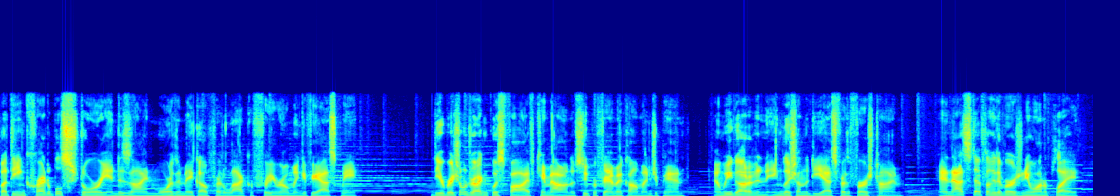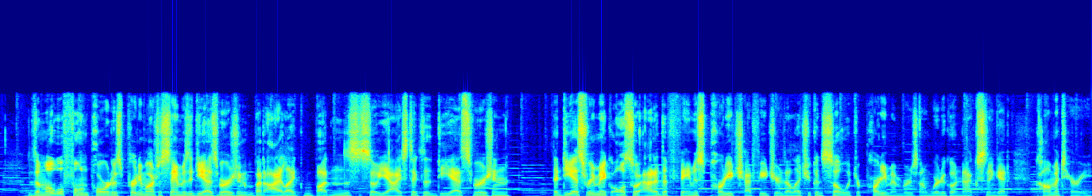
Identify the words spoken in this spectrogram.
but the incredible story and design more than make up for the lack of free roaming if you ask me. The original Dragon Quest V came out on the Super Famicom in Japan, and we got it in English on the DS for the first time, and that's definitely the version you want to play. The mobile phone port is pretty much the same as the DS version, but I like buttons, so yeah, I stick to the DS version. The DS remake also added the famous party chat feature that lets you consult with your party members on where to go next and get commentary.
